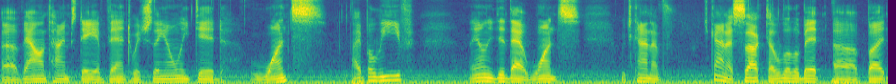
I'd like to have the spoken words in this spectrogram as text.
a Valentine's Day event, which they only did once, I believe. They only did that once, which kind of which kind of sucked a little bit. Uh, but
